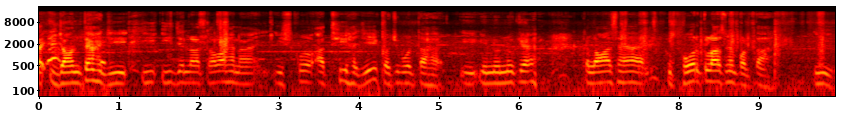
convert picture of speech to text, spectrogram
तो जानते हैं जी, ई जो लड़कावा है ना, इसको अथी है जी, कुछ बोलता है इन नुनू के क्लास है फोर क्लास में पढ़ता है, ई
